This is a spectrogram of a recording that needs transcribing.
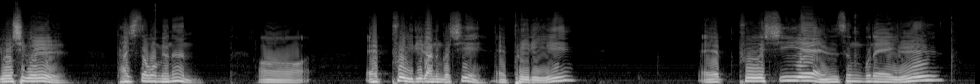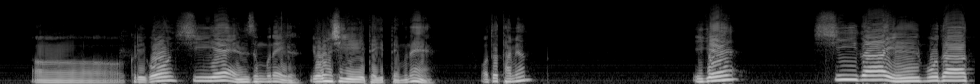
요 식을 다시 써보면은, 어, F1이라는 것이 F1이 FC의 n승분의 1, 어, 그리고 C의 n승분의 1. 요런 식이 되기 때문에 어떻다면? 이게 C가 1보다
